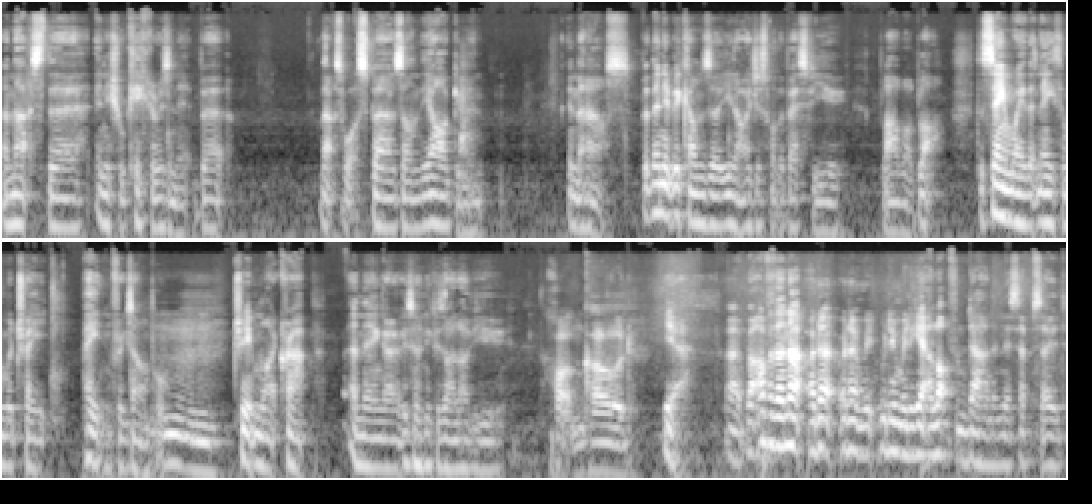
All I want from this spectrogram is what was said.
and that's the initial kicker, isn't it? But that's what spurs on the argument in the house. But then it becomes a you know I just want the best for you, blah blah blah. The same way that Nathan would treat Peyton, for example, mm. treat him like crap, and then go it's only because I love you. Hot and cold. Yeah, uh, but other than that, I don't, I don't, we didn't really get a lot from Dan in this episode.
